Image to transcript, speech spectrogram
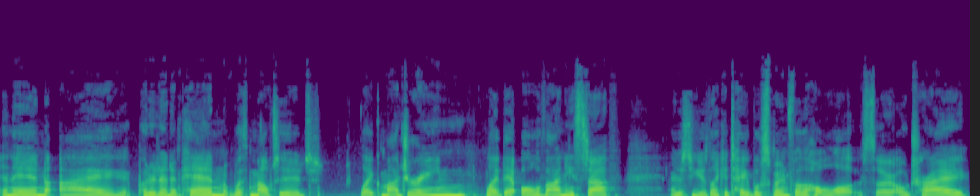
and then I put it in a pan with melted like margarine, like that olivani stuff. I just use like a tablespoon for the whole lot. So I'll try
